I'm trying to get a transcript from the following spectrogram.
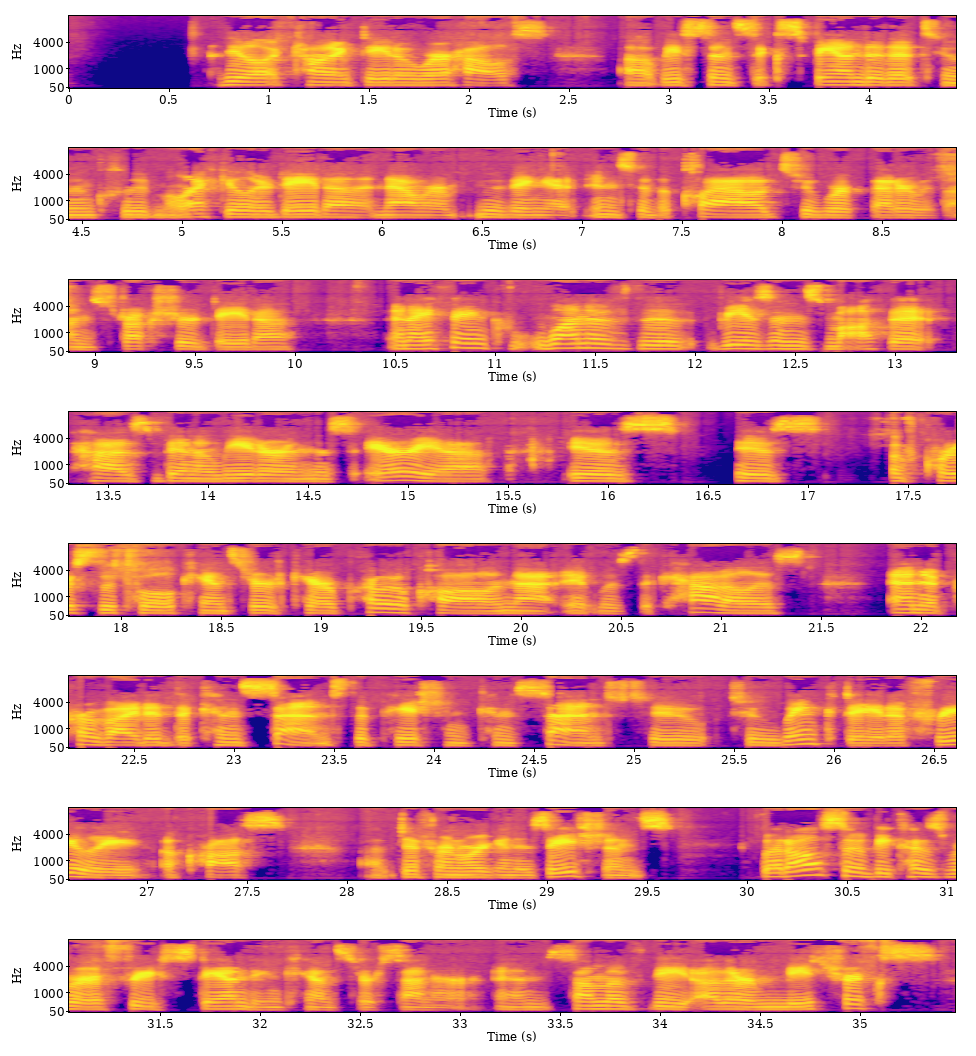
the electronic data warehouse. Uh, we've since expanded it to include molecular data, and now we're moving it into the cloud to work better with unstructured data. And I think one of the reasons Moffitt has been a leader in this area is is of course, the total cancer care protocol and that it was the catalyst and it provided the consent, the patient consent to, to link data freely across uh, different organizations. But also because we're a freestanding cancer center, and some of the other matrix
